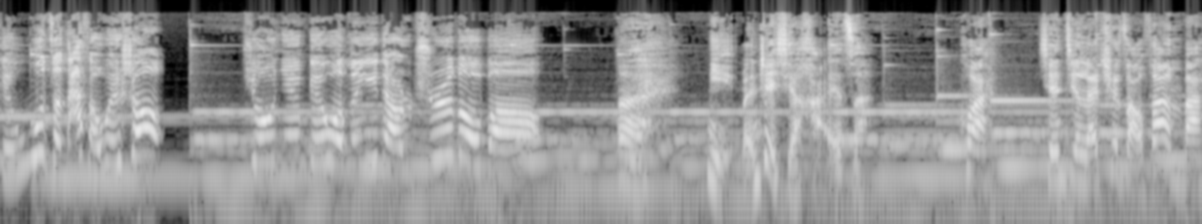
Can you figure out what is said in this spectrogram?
给屋子打扫卫生，求您给我们一点吃的吧。哎。你们这些孩子，快先进来吃早饭吧！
